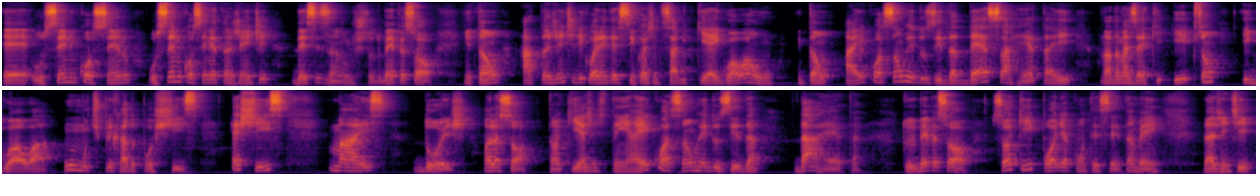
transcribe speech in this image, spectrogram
é, o seno e cosseno, o seno, cosseno e a tangente desses ângulos, tudo bem, pessoal? Então, a tangente de 45 a gente sabe que é igual a 1. Então, a equação reduzida dessa reta aí nada mais é que y igual a 1 multiplicado por x é x mais 2. Olha só, então aqui a gente tem a equação reduzida da reta. Tudo bem, pessoal? Só que pode acontecer também da gente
